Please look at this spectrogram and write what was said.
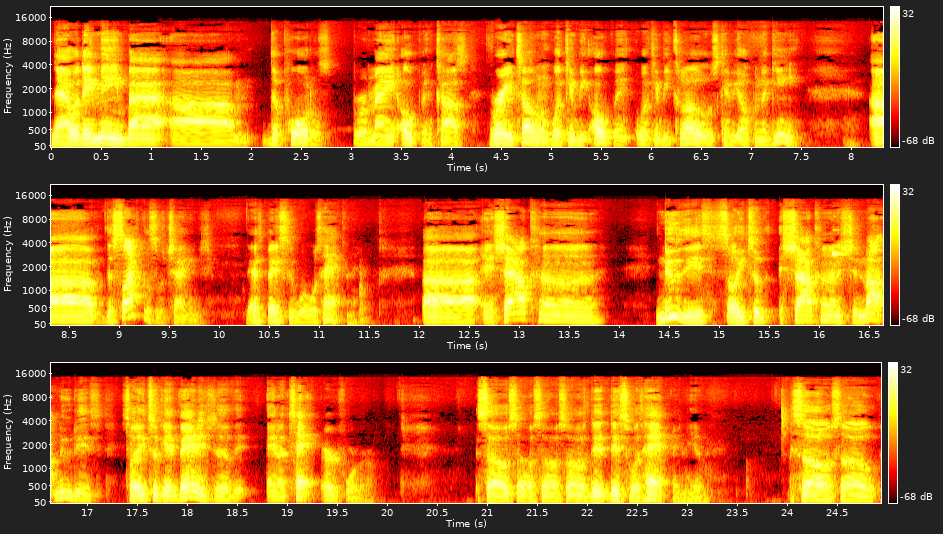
Now, what they mean by um, the portals remain open, because Raiden told them what can be open, what can be closed, can be opened again. Uh, the cycles will change. That's basically what was happening. Uh, and Shao Kahn knew this, so he took Shao Kahn and Shinnok knew this, so they took advantage of it and attacked Earthworld. So, so, so, so this was happening here. So, so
